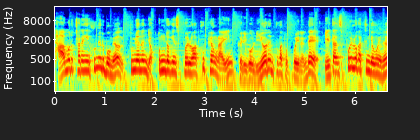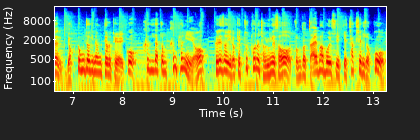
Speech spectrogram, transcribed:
다음으로 차량의 후면을 보면 후면은 역동적인 스포일러와 쿠페형 라인 그리고 리어 램프가 돋보이는데 일단 스포일러 같은 경우에는 역동적인 형태로 되어 있고 크기가 좀 큰 편이에요. 그래서 이렇게 투톤을 적용해서 좀 더 짧아 보일 수 있게 착시를 줬고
